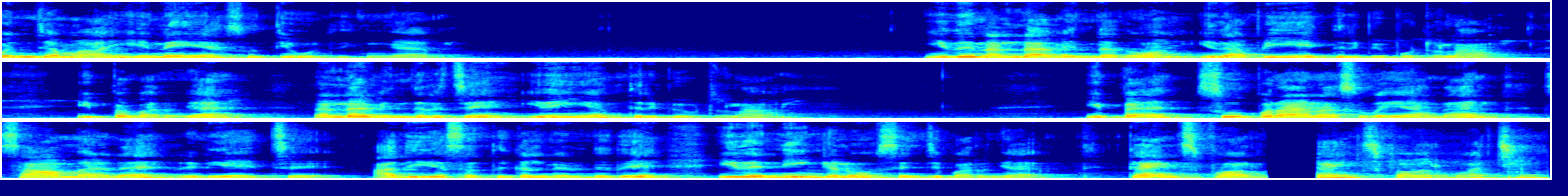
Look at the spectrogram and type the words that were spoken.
கொஞ்சமாக எண்ணெயை சுற்றி ஊற்றிக்குங்க இது நல்லா வெந்ததும் இதை அப்படியே திருப்பி போட்டுடலாம். இப்போ பாருங்கள் நல்லா வெந்துருச்சு இதையும் திருப்பி விட்டுடலாம். இப்போ சூப்பரான சுவையான சாமாடை ரெடி ஆயிடுச்சு. அதிக சத்துக்கள் நிறைந்தது. இதை நீங்களும் செஞ்சு பாருங்கள் தேங்க்ஸ் ஃபார் தேங்க்ஸ் ஃபார் வாட்சிங்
